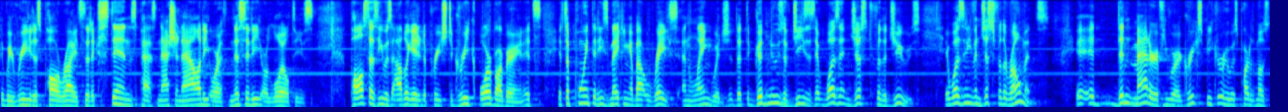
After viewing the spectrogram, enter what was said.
that we read as Paul writes that extends past nationality or ethnicity or loyalties. Paul says he was obligated to preach to Greek or barbarian. It's, it's a point that he's making about race and language, that the good news of Jesus, it wasn't just for the Jews, it wasn't even just for the Romans. It, it didn't matter if you were a Greek speaker who was part of the most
